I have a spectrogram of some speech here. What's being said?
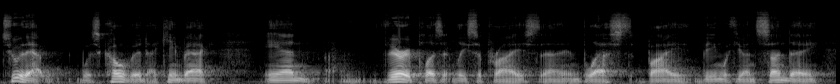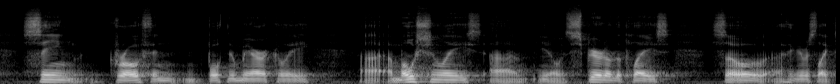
two of that was COVID, I came back and very pleasantly surprised uh, and blessed by being with you on Sunday, seeing growth in both numerically, uh, emotionally, uh, you know, spirit of the place. So I think there was like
